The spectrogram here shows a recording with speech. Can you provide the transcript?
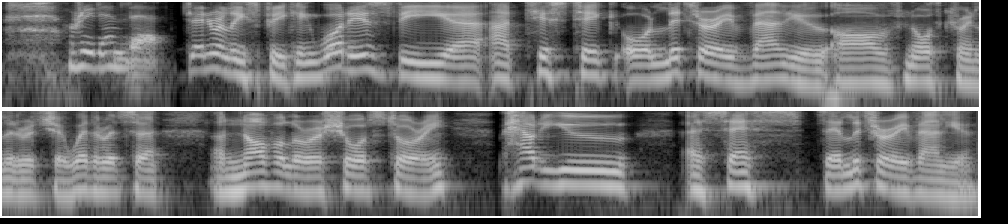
reading that. Generally speaking, what is the uh, artistic or literary value of North Korean literature, whether it's a, a novel or a short story? How do you assess their literary value?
